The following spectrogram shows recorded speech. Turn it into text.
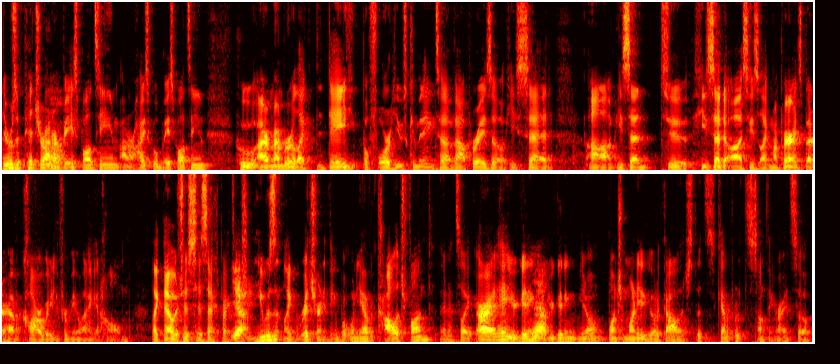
there was a pitcher on our baseball team, on our high school baseball team, who I remember like the day before he was committing to Valparaiso, he said, um, he said to he said to us, he's like, my parents better have a car waiting for me when I get home. Like that was just his expectation. Yeah. He wasn't like rich or anything, but when you have a college fund and it's like, all right, hey, you're getting Yeah. you're getting you know a bunch of money to go to college. That's got to put it to something, right? So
